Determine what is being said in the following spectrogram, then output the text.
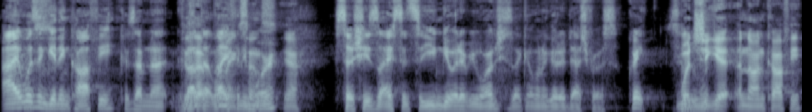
I wasn't getting coffee because I'm not about that, life anymore. sense. Yeah. So she's, I said, so you can get whatever you want. She's like, I want to go to Dutch Bros. Great. So What'd we she get? A non coffee?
